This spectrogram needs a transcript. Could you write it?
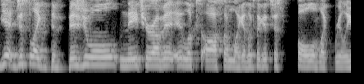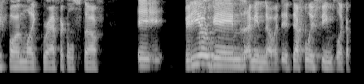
yeah, just like the visual nature of it, it looks awesome. Like it looks like it's just full of like really fun like graphical stuff. It, video games, I mean no, it, it definitely seems like a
